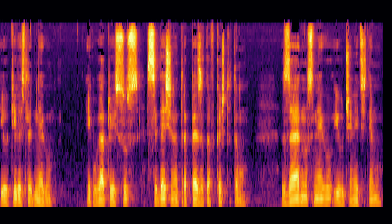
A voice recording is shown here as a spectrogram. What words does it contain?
и отиде след него. И когато Исус седеше на трапезата в къщата му, заедно с него и учениците му,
